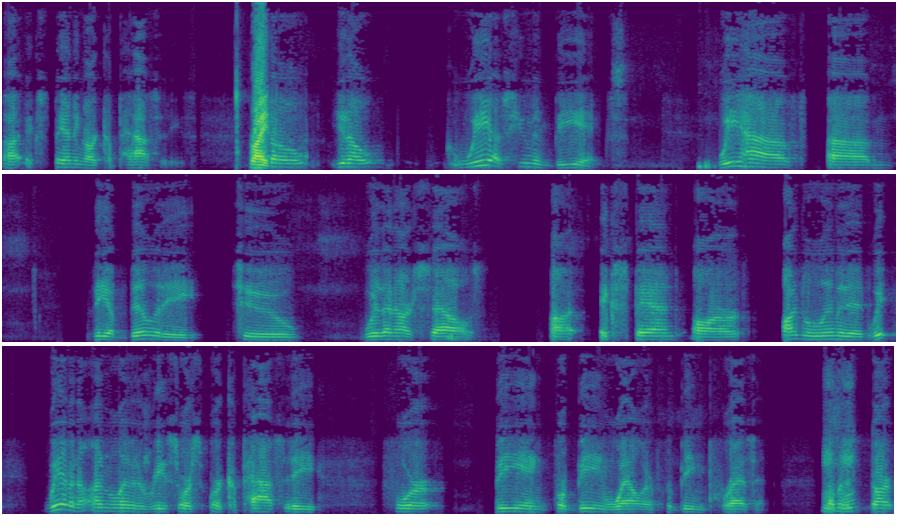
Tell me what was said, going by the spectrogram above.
uh, expanding our capacities. Right. So, you know, we as human beings, we have um, the ability to, within ourselves, uh, expand our unlimited, we, we have an unlimited resource or capacity for being, for being well or for being present. Mm-hmm. I'm going to start.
